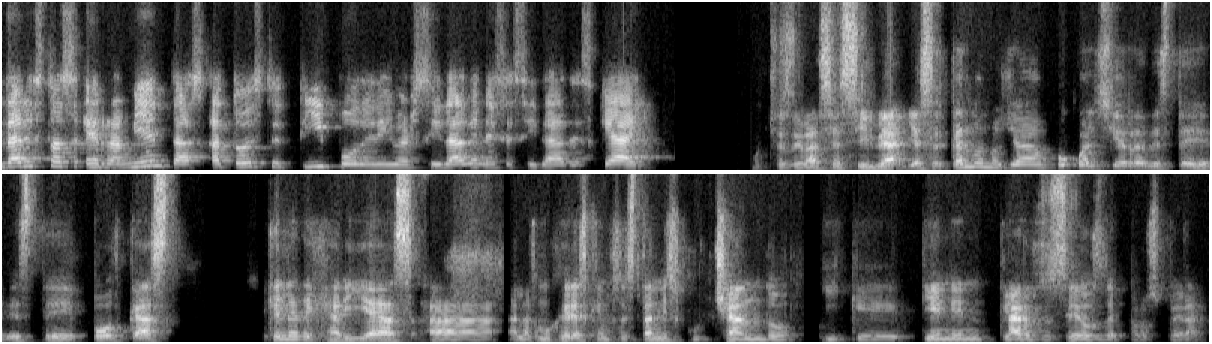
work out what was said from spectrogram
dar estas herramientas a todo este tipo de diversidad de necesidades que hay. Muchas gracias, Silvia. Y acercándonos ya un poco al cierre de este, de este podcast, ¿qué le dejarías a, a las mujeres que nos están escuchando y que tienen claros deseos de prosperar?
